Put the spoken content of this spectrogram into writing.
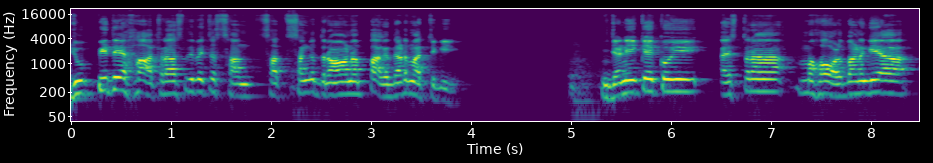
ਯੂਪੀ ਦੇ ਹਾਥਰਸ ਦੇ ਵਿੱਚ ਸੰ- ਸਤਸੰਗ ਦੌਰਾਨ ਭਗਦੜ ਮੱਚ ਗਈ। ਜਾਣੀ ਕਿ ਕੋਈ ਇਸ ਤਰ੍ਹਾਂ ਮਾਹੌਲ ਬਣ ਗਿਆ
